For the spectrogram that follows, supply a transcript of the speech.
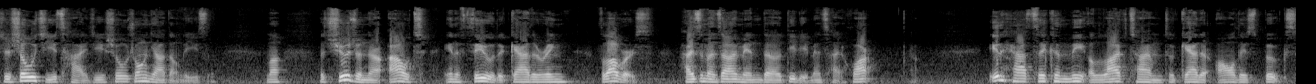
是收集、采集、收庄稼等的意思。那么，The children are out in the field gathering flowers. 孩子们在外面的地里面采花。It has taken me a lifetime to gather all these books.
